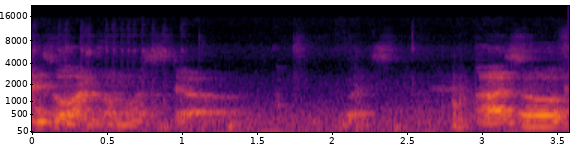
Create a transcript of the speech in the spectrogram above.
and so on for most uh, birds. Uh, so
